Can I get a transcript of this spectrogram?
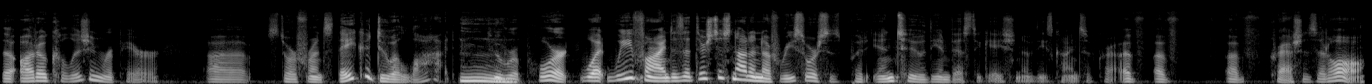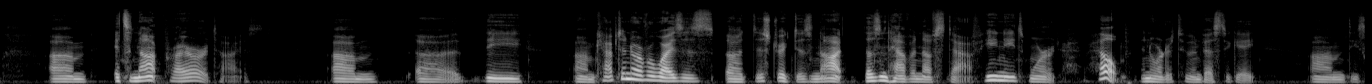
The auto collision repair uh, storefronts, they could do a lot to report. What we find is that there's just not enough resources put into the investigation of these kinds of cra- of, of of crashes at all. Um, it's not prioritized. Um, uh, the um, Captain Overwise's uh, district is not doesn't have enough staff. He needs more help in order to investigate um, these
